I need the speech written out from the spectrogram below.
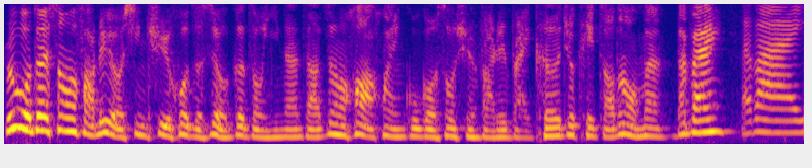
如果对生活法律有兴趣，或者是有各种疑难杂症的话，欢迎 Google 搜寻法律百科，就可以找到我们。拜拜，拜拜。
